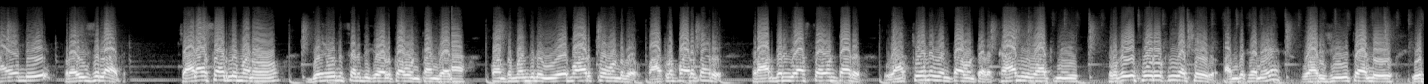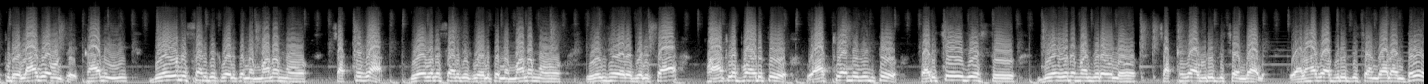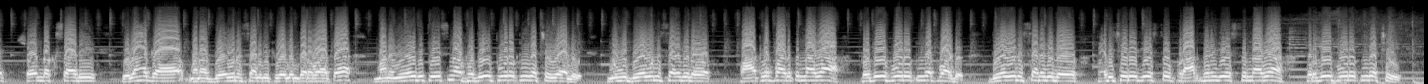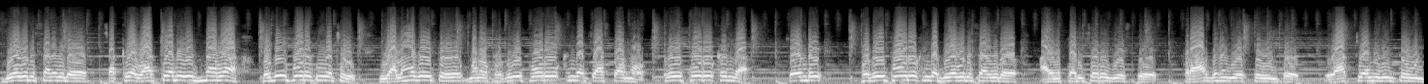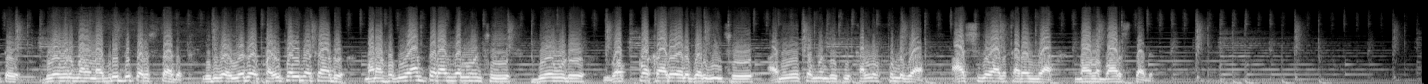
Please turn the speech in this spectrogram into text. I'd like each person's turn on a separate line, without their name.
Hi అండి praise lord. చాలా సార్లు మనం దేవుని సన్నిధికి వెళ్తూ ఉంటాం కదా కొంతమందిలో ఏ మార్పు ఉండదు. పాటలు పాడతారు ప్రార్థన చేస్తూ ఉంటారు వాక్యాన్ని వింటా ఉంటారు. కానీ వాటిని హృదయపూర్వకంగా చేయరు. అందుకనే వారి జీవితాలు ఎప్పుడు ఇలాగే ఉంటాయి. కానీ దేవుని సన్నిధికి వెళుతున్న మనము చక్కగా దేవుని సన్నిధికి వెళుతున్న మనము ఏం చేయాలో తెలుసా? పాటలు పాడుతూ వాక్యాన్ని వింటూ పరిచయం చేస్తూ దేవుని మందిరంలో చక్కగా అభివృద్ధి చెందాలి. ఎలాగ అభివృద్ధి చెందాలంటే చూడండి ఒకసారి. ఇలాగా మన దేవుని సన్నిధికి వెళ్ళిన తర్వాత మనం ఏది చేసినా హృదయపూర్వకంగా చేయాలి. నువ్వు దేవుని సన్నిధిలో పాటలు పాడుతున్నావా? హృదయపూర్వకంగా పాడు. దేవుని సన్నిధిలో పరిచర్య చేస్తూ ప్రార్థన చేస్తున్నావా? హృదయపూర్వకంగా చెయ్యి. దేవుని సన్నిధిలో చక్కగా వాక్యాన్ని వింటున్నావా? హృదయపూర్వకంగా చెయ్యి. ఎలాగైతే మనం హృదయపూర్వకంగా చేస్తామో హృదయపూర్వకంగా చూడండి హృదయపూర్వకంగా దేవుని సాగులో ఆయన పరిచయం చేస్తే ప్రార్థన చేస్తూ ఉంటే వాక్యాన్ని వింటూ ఉంటే దేవుడు మనల్ని అభివృద్ధి పరుస్తాడు. ఇదిగో ఏదో పై పైన కాదు మన హృదయాంతరంగం నుంచి దేవుడు గొప్ప కార్యాలు జరిగించి అనేక మందికి కలర్ఫుల్గా ఆశీర్వాదకరంగా మనల్ని మారుస్తాడు.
